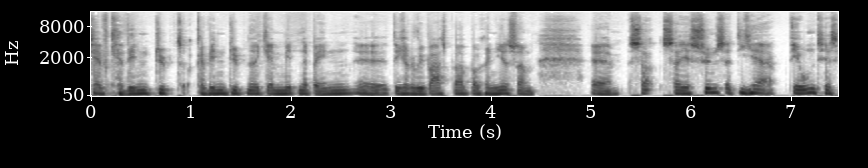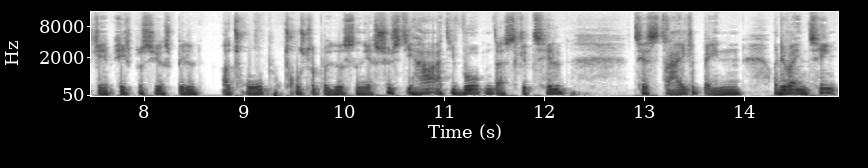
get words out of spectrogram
kan, kan vinde dybt, og kan vinde dybt ned igennem midten af banen. Øh, det kan du vi bare spørge Buccaneers om. Øh, så, så jeg synes, at de her evnen til at skabe eksplosive spil og tro, trusler på ydersiden, jeg synes, de har de våben, der skal til til at strække banen. Og det var en ting,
